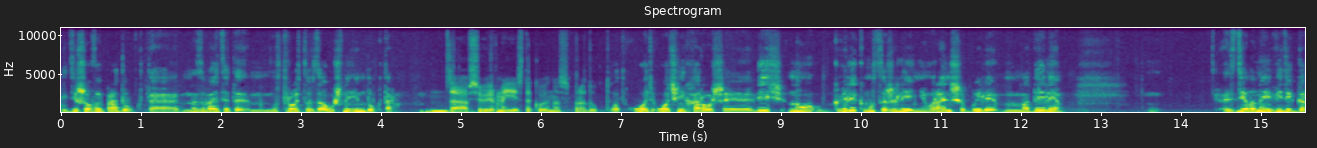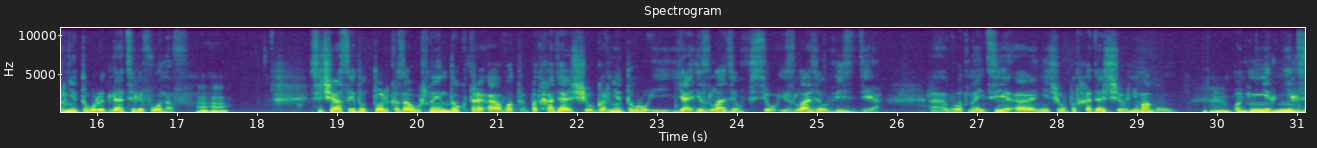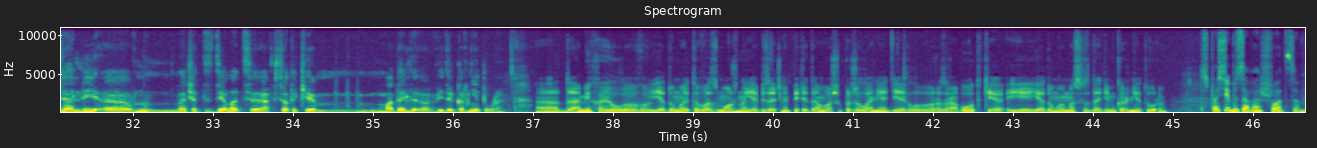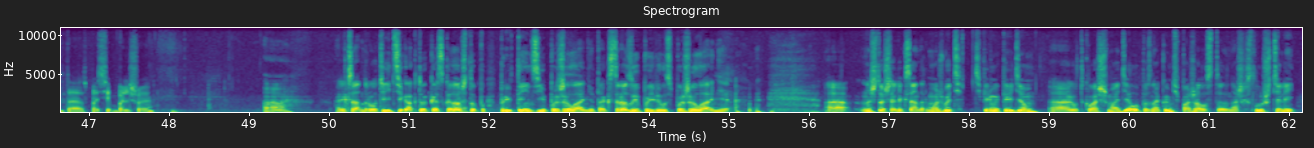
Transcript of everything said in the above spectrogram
и дешевый продукт. А, Называется это устройство заушный индуктор. Да, все верно, есть такой у нас продукт. Вот очень хорошая вещь, но, к великому сожалению, раньше были модели, сделанные в виде гарнитуры для телефонов. Ага. Сейчас идут только заушные индукторы, а вот подходящую гарнитуру я излазил все, излазил везде. Э, Вот, найти э, ничего подходящего не могу. Мгм. Вот не- нельзя ли э, ну, значит, сделать все-таки модель в виде гарнитуры? А, Да, Михаил, я думаю, это возможно. Я обязательно передам ваши пожелания отделу разработки, и я думаю, мы создадим гарнитуры. Спасибо за ваш отзыв. Да, спасибо большое. А, Александр, вот видите, как только я сказал, что п- претензии и пожелания, так сразу и появилось пожелание. А, ну что ж, Александр, может быть, теперь мы перейдем а, вот к вашему отделу. Познакомьте, пожалуйста, наших слушателей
